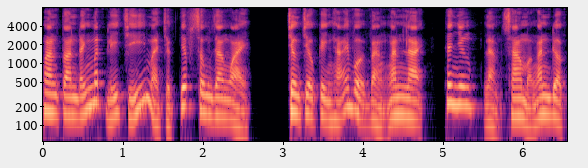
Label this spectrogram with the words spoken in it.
hoàn toàn đánh mất lý trí mà trực tiếp xông ra ngoài. Trường Triều kinh hãi vội vàng ngăn lại, thế nhưng làm sao mà ngăn được?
